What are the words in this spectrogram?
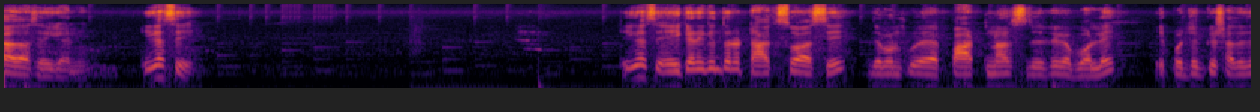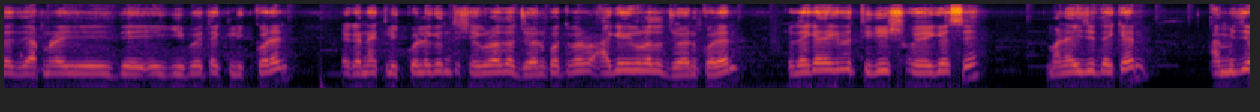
কাজ আছে এখানে, ঠিক আছে? ঠিক আছে? এইখানে কিন্তু একটা টাস্কও আছে, যেমন পার্টনার্স যেটাকে বলে, এই প্রজেক্টের সাথে যদি আপনারা এই যে, এই গিভেতে ক্লিক করেন, এখানে ক্লিক করলে কিন্তু সেগুলোতে জয়েন করতে পারবেন। আগে এগুলোতে জয়েন করেন। তো দেখেন এখানে তিরিশ হয়ে গেছে। মানে এই যে দেখেন আমি যে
